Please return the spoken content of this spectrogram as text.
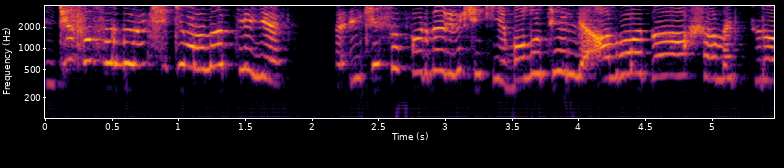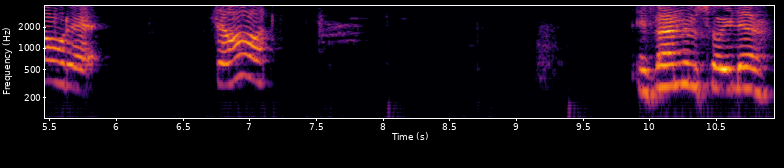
3-2. 2-0'dan 3-2 Malatya'yı. 2-0'dan 3-2. Balotelli, Almada, Hamet Traore. Seva. Efendim söyle.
